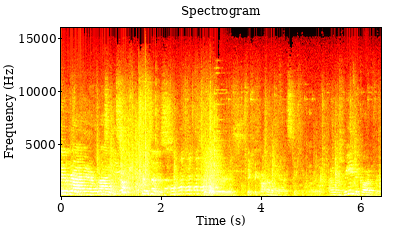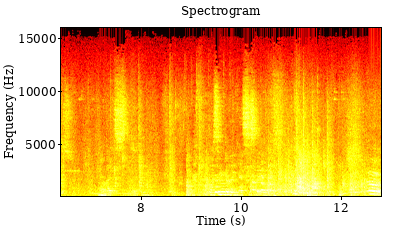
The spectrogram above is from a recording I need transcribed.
That's the brother, buddy. Take the Oh yeah, let's take the card. I wanna read the card first. Oh, that's, wasn't really necessary. Oh,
